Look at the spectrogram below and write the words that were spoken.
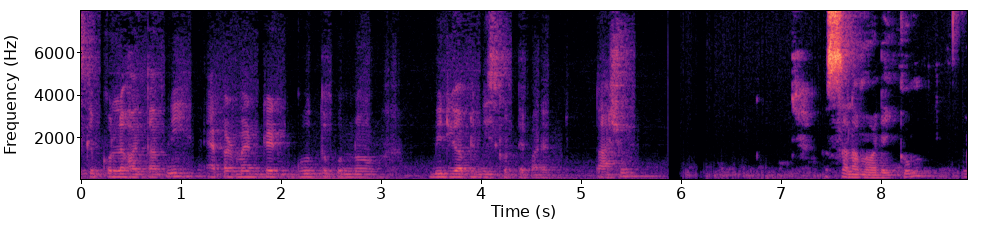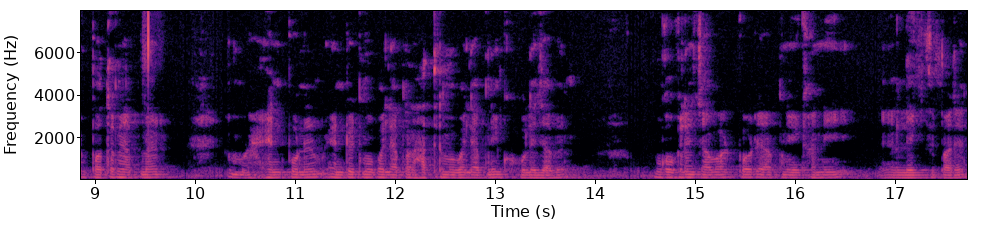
স্কিপ করলে হয়তো আপনি অ্যাপার্টমেন্টের গুরুত্বপূর্ণ ভিডিও আপনি মিস করতে পারেন। তো আসুন। আসসালামু আলাইকুম। প্রথমে আপনার হ্যান্ডফোনের অ্যান্ড্রয়েড মোবাইলে আপনার হাতের মোবাইলে আপনি গুগলে যাবেন। গুগলে যাওয়ার পরে আপনি এখানে লিখতে পারেন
